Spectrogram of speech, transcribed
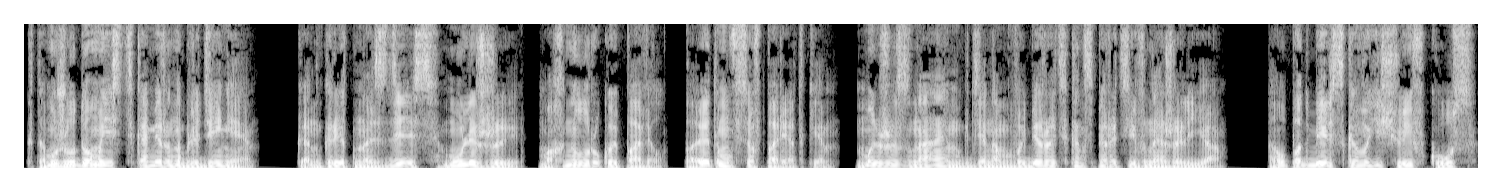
К тому же у дома есть камеры наблюдения». «Конкретно здесь муляжи», — махнул рукой Павел. «Поэтому все в порядке. Мы же знаем, где нам выбирать конспиративное жилье. А у Подбельского еще и вкус,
